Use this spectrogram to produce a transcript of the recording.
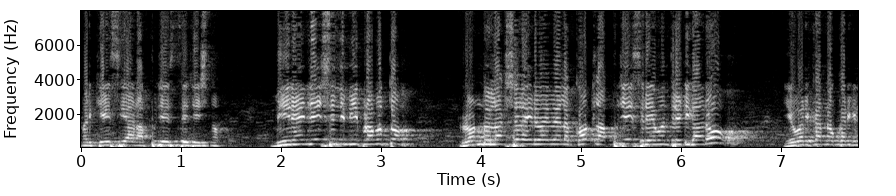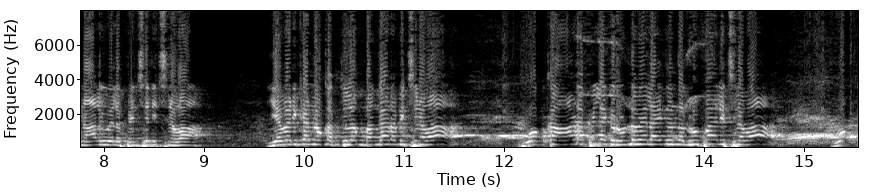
మరి కేసీఆర్ అప్పు చేస్తే చేసినాం. మీరేం చేసింది మీ ప్రభుత్వం? రెండు లక్షల ఇరవై వేల కోట్లు అప్పు చేసి రేవంత్ రెడ్డి గారు ఎవరికన్నా ఒకరికి నాలుగు వేల పెన్షన్ ఇచ్చినవా? ఎవరికన్నా ఒక తులం బంగారం ఇచ్చినవా? ఒక్క ఆడపిల్లకి రెండు వేల ఐదు వందల రూపాయలు ఇచ్చినవా? ఒక్క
